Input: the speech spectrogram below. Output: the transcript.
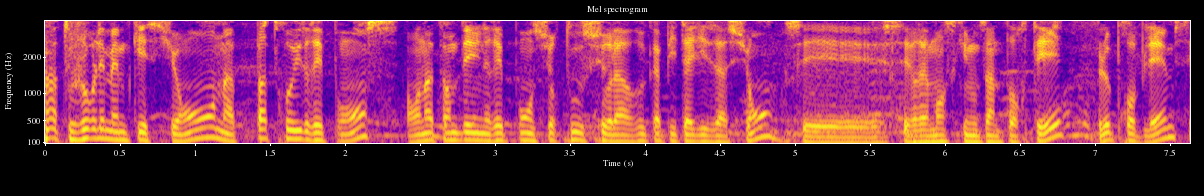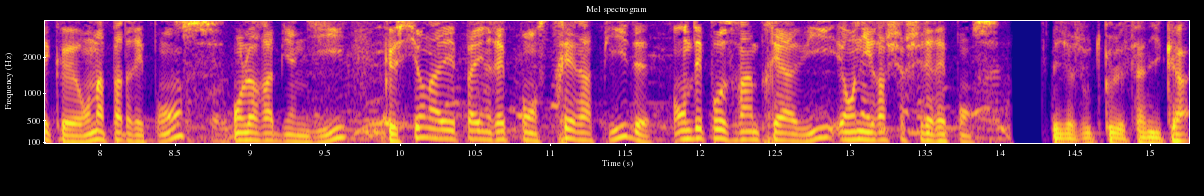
On a toujours les mêmes questions, on n'a pas trop eu de réponse. On attendait une réponse surtout sur la recapitalisation, c'est vraiment ce qui nous importait. Le problème, c'est qu'on n'a pas de réponse. On leur a bien dit que si on n'avait pas une réponse très rapide, on déposera un préavis et on ira chercher les réponses. Et j'ajoute que le syndicat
